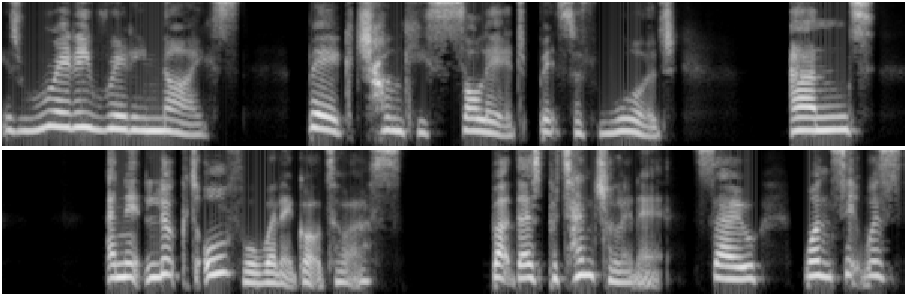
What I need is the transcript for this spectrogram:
is really, really nice, big, chunky, solid bits of wood. And, and it looked awful when it got to us, but there's potential in it. So once it was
